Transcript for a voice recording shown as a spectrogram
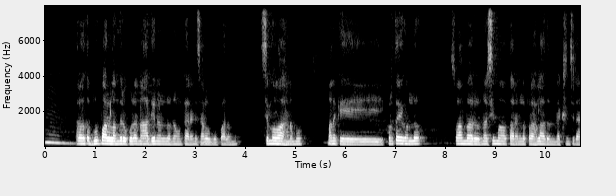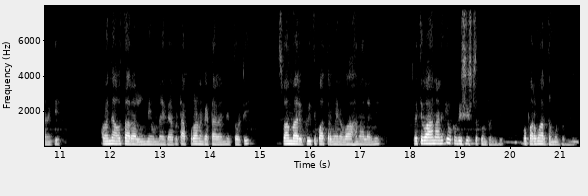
హ్మ్. తర్వాత భూపాలులందరూ కూడా నా అధీనంలోనే ఉంటారని సర్వభూపాలము. సింహవాహనము మనకి కృతయుగంలో స్వామివారు నరసింహ అవతారంలో ప్రహ్లాదుని రక్షించడానికి అవన్నీ అవతారాలు అన్నీ ఉన్నాయి కాబట్టి ఆ పురాణ ఘట్టాలన్నీ తోటి స్వామివారికి ప్రీతిపాత్రమైన వాహనాలన్నీ ప్రతి వాహనానికి ఒక విశిష్టత ఉంటుంది ఒక పరమార్థం ఉంటుంది.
